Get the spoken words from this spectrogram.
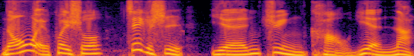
农委会说这个是严峻考验呐。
